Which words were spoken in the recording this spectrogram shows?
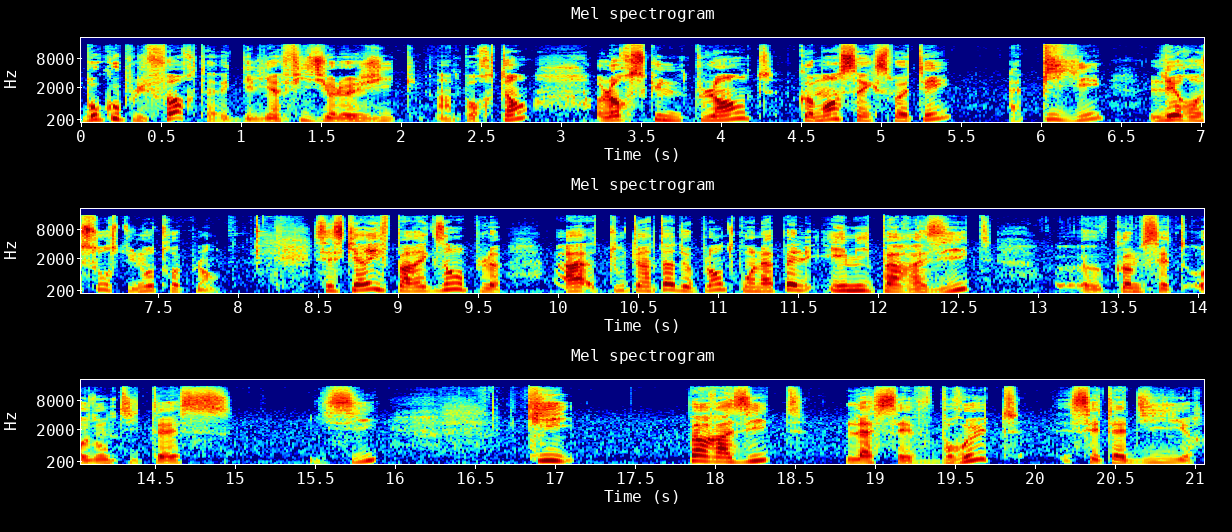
beaucoup plus fortes, avec des liens physiologiques importants, lorsqu'une plante commence à exploiter, à piller les ressources d'une autre plante. C'est ce qui arrive par exemple à tout un tas de plantes qu'on appelle hémiparasites, euh, comme cette Odontites ici, qui parasitent la sève brute, c'est-à-dire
